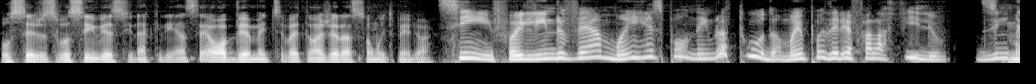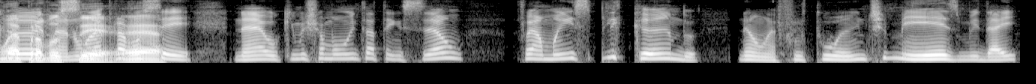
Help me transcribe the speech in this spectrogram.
Ou seja, se você investir na criança, é obviamente você vai ter uma geração muito melhor. Sim, foi lindo ver a mãe respondendo a tudo. A mãe poderia falar, filho, desencana, Não é pra não você, é pra é. Né? O que me chamou muita atenção foi a mãe explicando. Não, é flutuante mesmo. E daí,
